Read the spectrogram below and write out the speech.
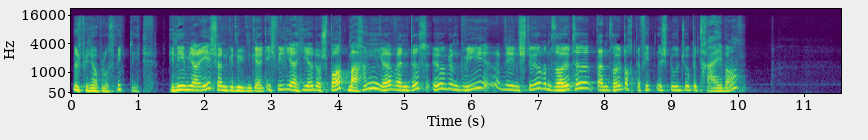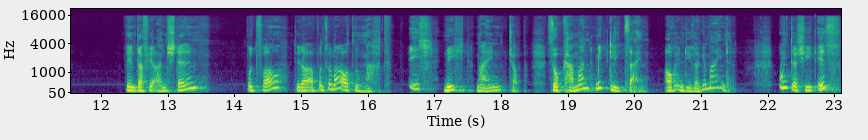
Ich bin ja bloß Mitglied. Die nehmen ja eh schon genügend Geld. Ich will ja hier nur Sport machen. Ja, wenn das irgendwie wen stören sollte, dann soll doch der Fitnessstudio-Betreiber den dafür anstellen, Putzfrau, die da ab und zu mal Ordnung macht. Ich nicht mein Job. So kann man Mitglied sein, auch in dieser Gemeinde. Unterschied ist,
